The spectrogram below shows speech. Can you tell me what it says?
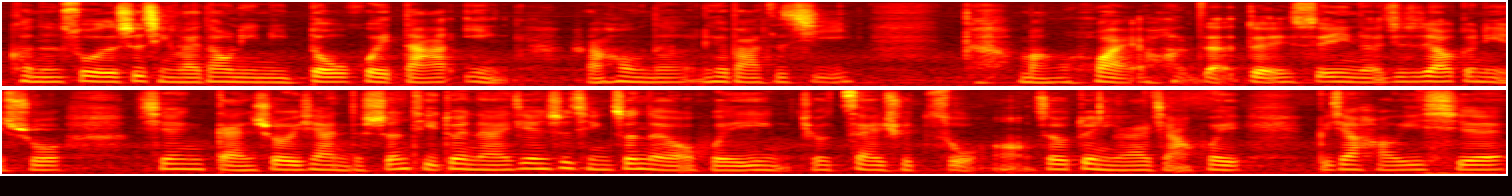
可能所有的事情来到你，你都会答应，然后呢，你会把自己忙坏啊！对对，所以呢，就是要跟你说，先感受一下你的身体对哪一件事情真的有回应，就再去做啊，这对你来讲会比较好一些。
